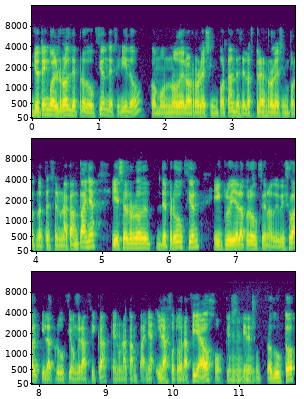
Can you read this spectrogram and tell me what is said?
yo tengo el rol de producción definido como uno de los roles importantes, de los tres roles importantes en una campaña, y ese rol de producción incluye la producción audiovisual y la producción gráfica en una campaña. Y la fotografía, ojo, que si tienes un producto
